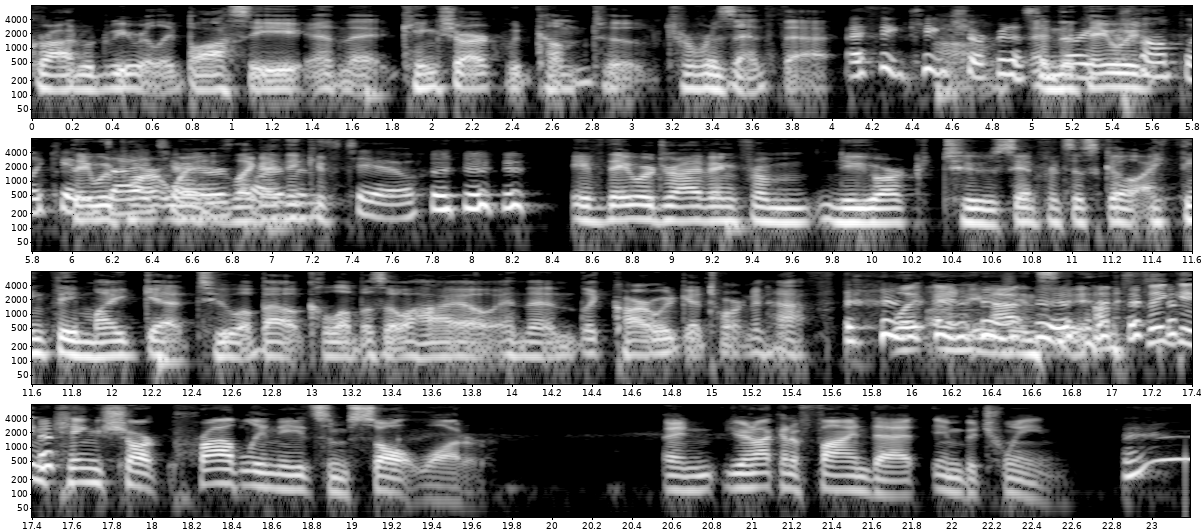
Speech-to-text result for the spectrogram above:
Grodd would be really bossy, and that King Shark would come to to resent that. I think King Shark would um, have some and that very they would- complicated they would part ways. Like, I think if too. If they were driving from New York to San Francisco, I think they might get to about Columbus, Ohio, and then the car would get torn in half. Well, and In I, incident. I'm thinking King Shark probably needs some salt water, and you're not going to find that in between. Oh,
